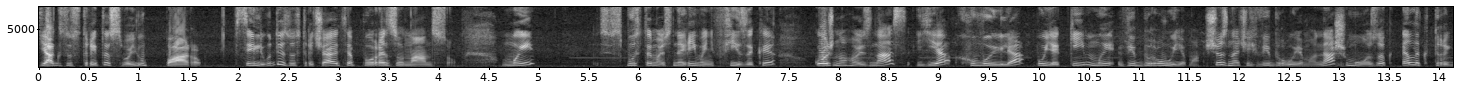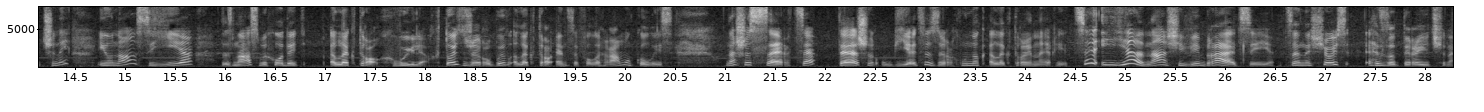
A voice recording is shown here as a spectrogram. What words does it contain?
як зустріти свою пару. Всі люди зустрічаються по резонансу. Ми спустимось на рівень фізики. Кожного із нас є хвиля, по якій ми вібруємо. Що значить вібруємо? Наш мозок електричний, і у нас є з нас виходить електрохвиля. Хтось вже робив електроенцефалограму колись. Наше серце теж б'ється за рахунок електроенергії. Це і є наші вібрації, це не щось езотеричне.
